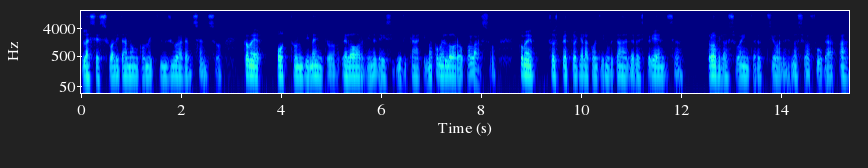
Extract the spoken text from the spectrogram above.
la sessualità non come chiusura del senso, come ottundimento dell'ordine dei significati, ma come loro collasso, come sospetto che la continuità dell'esperienza trovi la sua interruzione, la sua fuga a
